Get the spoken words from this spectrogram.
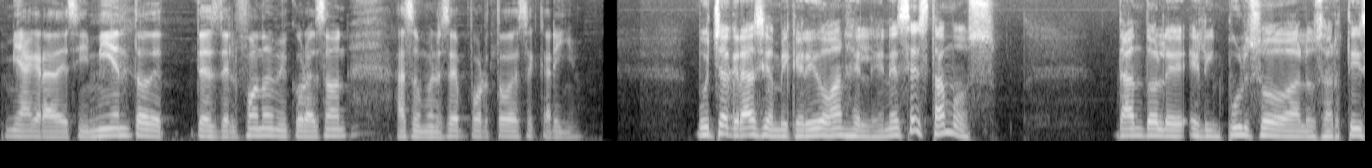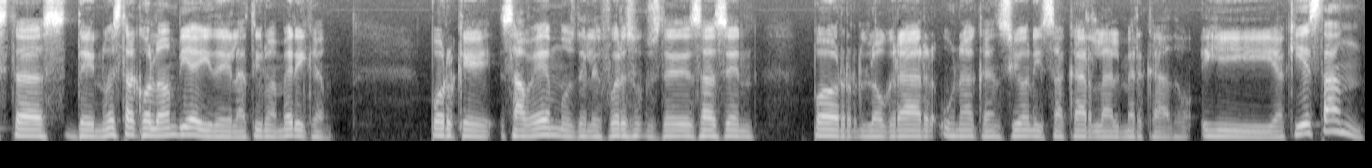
mi agradecimiento desde el fondo de mi corazón a su merced por todo ese cariño. Muchas gracias, mi querido Ángel. En ese estamos, dándole el impulso a los artistas de nuestra Colombia y de Latinoamérica, porque sabemos del esfuerzo que ustedes hacen por lograr una canción y sacarla al mercado. Y aquí están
